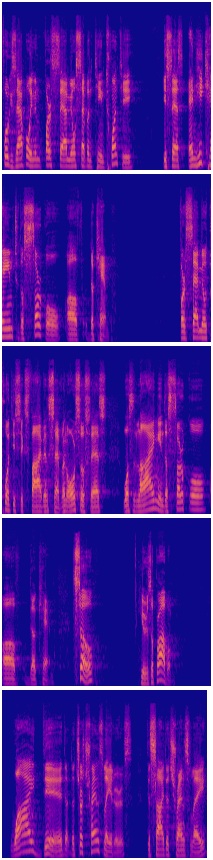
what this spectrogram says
for example, in 1 Samuel 17 20, it says, And he came to the circle of the camp. 1 Samuel 26 5 and 7 also says, was lying in the circle of the camp. So, here's the problem why did the church translators decide to translate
